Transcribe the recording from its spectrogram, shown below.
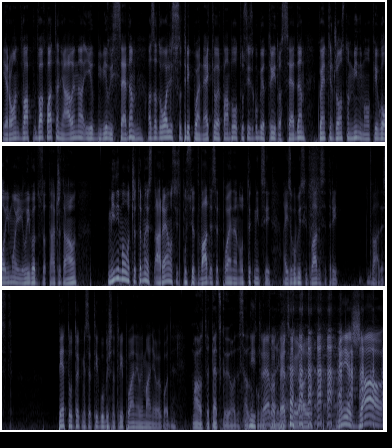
Jer on dva, dva hvatanja Alena ili bi bili 7, Mhm. a zadovoljili su sa 3 poena. Ekeler fumble, tu su izgubio 3 do 7. Quentin Johnston minimalno field goal imao je i livadu za touchdown. Minimalno 14, a realno si ispustio 20 poena na utakmici, a izgubio si 23 20. Peta utakmica ti gubiš na 3 poena ili manje ove godine. Malo te peckaju ovde sad I u treba peckaju, ali meni je žao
